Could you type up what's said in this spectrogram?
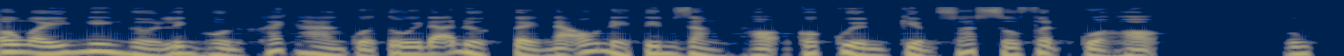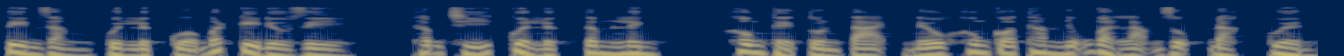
Ông ấy nghi ngờ linh hồn khách hàng của tôi đã được tẩy não để tin rằng họ có quyền kiểm soát số phận của họ. Ông tin rằng quyền lực của bất kỳ điều gì, thậm chí quyền lực tâm linh, không thể tồn tại nếu không có tham nhũng và lạm dụng đặc quyền.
